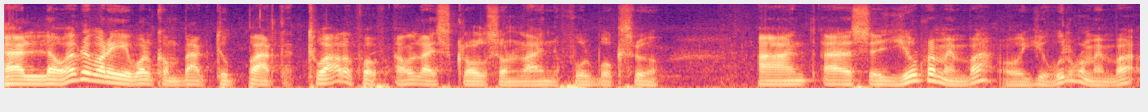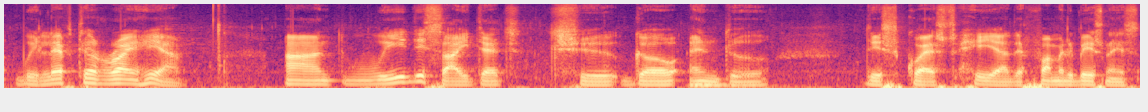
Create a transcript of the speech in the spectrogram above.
Hello everybody, welcome back to part 12 of Elder Scrolls Online full walkthrough. And as you remember, or you will remember, we left it right here. And we decided to go and do this quest here, the family business.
